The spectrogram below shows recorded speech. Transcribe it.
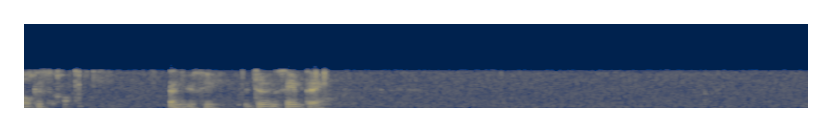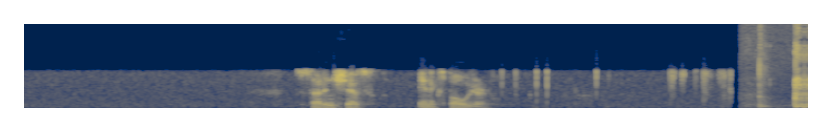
Focus and you can see it's doing the same thing. Sudden shifts in exposure. the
